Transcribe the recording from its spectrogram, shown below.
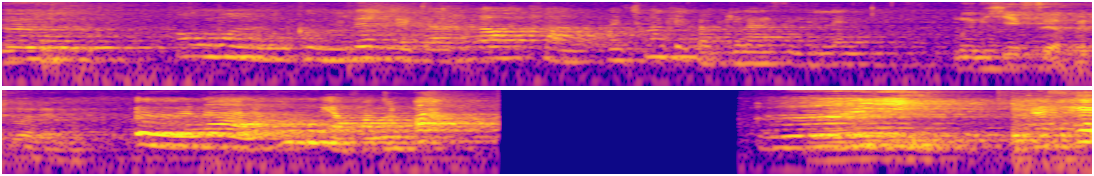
เออพวกมึงกูมีเรื่องอะไรจะเล่าให้ฟังเป็นช่วงเกี่ยวกับกีฬาสีแรงมึงนี่ขี้เสือกไปทั่วเลยมึงเออน่าแล้วพวกมึงอยากฟังกันปะเฮ้ยก็แค่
